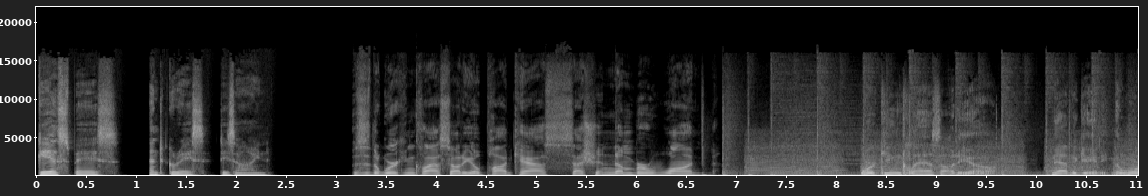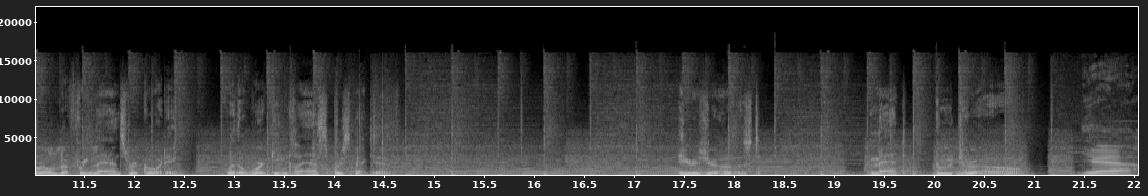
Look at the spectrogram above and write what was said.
Gearspace, and Grace Design. This is the Working Class Audio Podcast, session number one. Working Class Audio, navigating the world of freelance recording with a working class perspective. Here's your host, Matt Boudreau. Yeah,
